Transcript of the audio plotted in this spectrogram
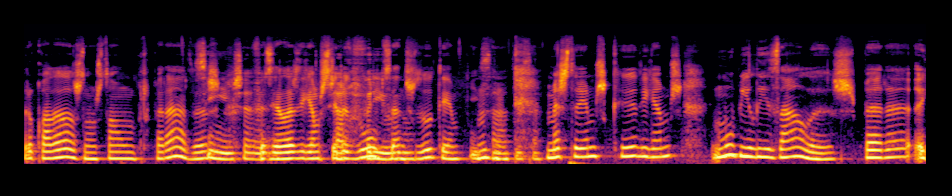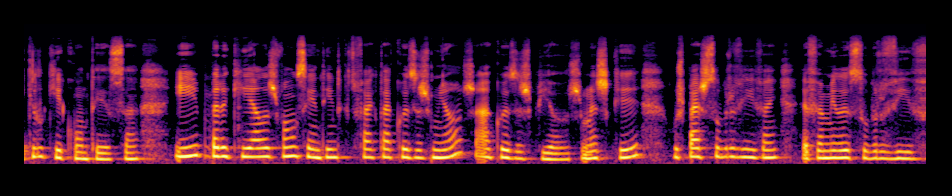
para o qual elas não estão preparadas. Fazê-las, digamos, ser adultos antes do tempo. Exato, uhum. exato. Mas teremos que, digamos, mobilizá-las para aquilo que aconteça e para que elas vão sentindo que, de facto, há coisas melhores, há coisas piores, mas que os pais sobrevivem a família sobrevive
